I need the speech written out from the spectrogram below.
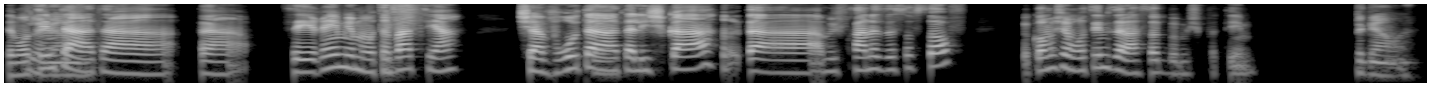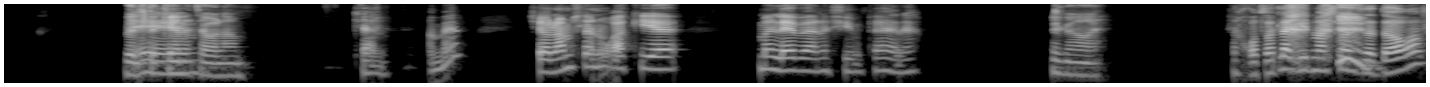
אתם רוצים את הצעירים עם מוטיבציה, שעברו את כן. את הלשכה, את המבחן הזה סוף סוף, וכל מה שהם רוצים זה לעסוק במשפטים. לגמרי. ולתקן אמ, את העולם. כן, אמן. שהעולם שלנו רק יהיה מלא באנשים כאלה. לגמרי. אנחנו רוצות להגיד משהו על זדורוב?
